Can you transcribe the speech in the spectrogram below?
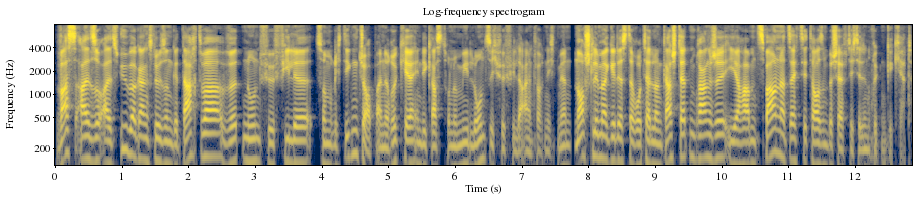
Was also als Übergangslösung gedacht war, wird nun für viele zum richtigen Job. Eine Rückkehr in die Gastronomie lohnt sich für viele einfach nicht mehr. Noch schlimmer geht es der Hotel- und Gaststättenbranche. Ihr haben 260.000 Beschäftigte den Rücken gekehrt.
